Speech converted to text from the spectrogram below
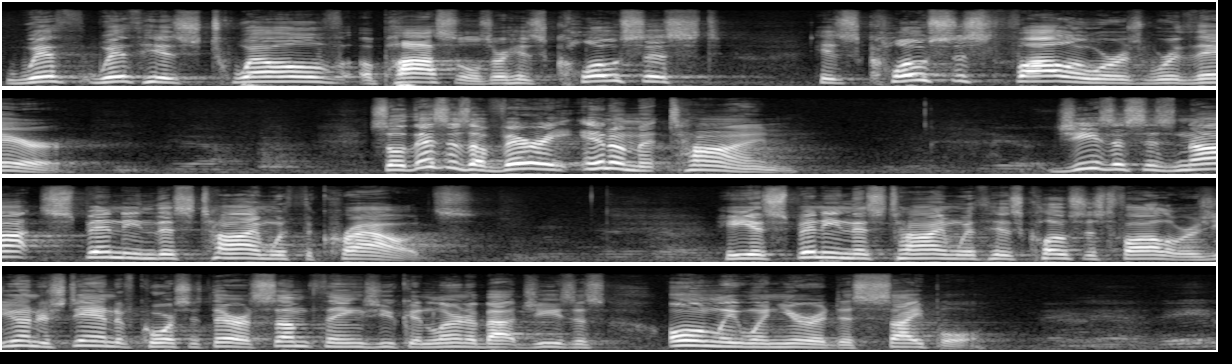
with, with his 12 apostles, or his closest, his closest followers were there. So, this is a very intimate time. Jesus is not spending this time with the crowds. He is spending this time with his closest followers. You understand, of course, that there are some things you can learn about Jesus only when you're a disciple. Amen.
